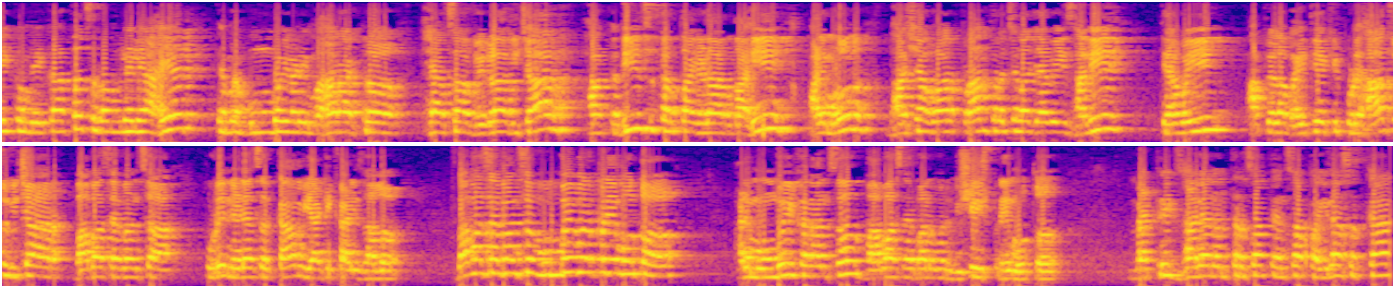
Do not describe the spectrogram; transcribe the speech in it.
एकमेकातच रमलेले आहेत. त्यामुळे मुंबई आणि महाराष्ट्र ह्याचा वेगळा विचार हा कधीच करता येणार नाही. आणि म्हणून भाषावार प्रांत रचना ज्यावेळी झाली त्यावेळी आपल्याला माहितीये की पुढे हाच विचार बाबासाहेबांचा पुढे नेण्याचं काम या ठिकाणी झालं. बाबासाहेबांचं मुंबईवर आणि मुंबईकरांचं बाबासाहेबांवर विशेष प्रेम होतं. मॅट्रिक झाल्यानंतरचा त्यांचा पहिला सत्कार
